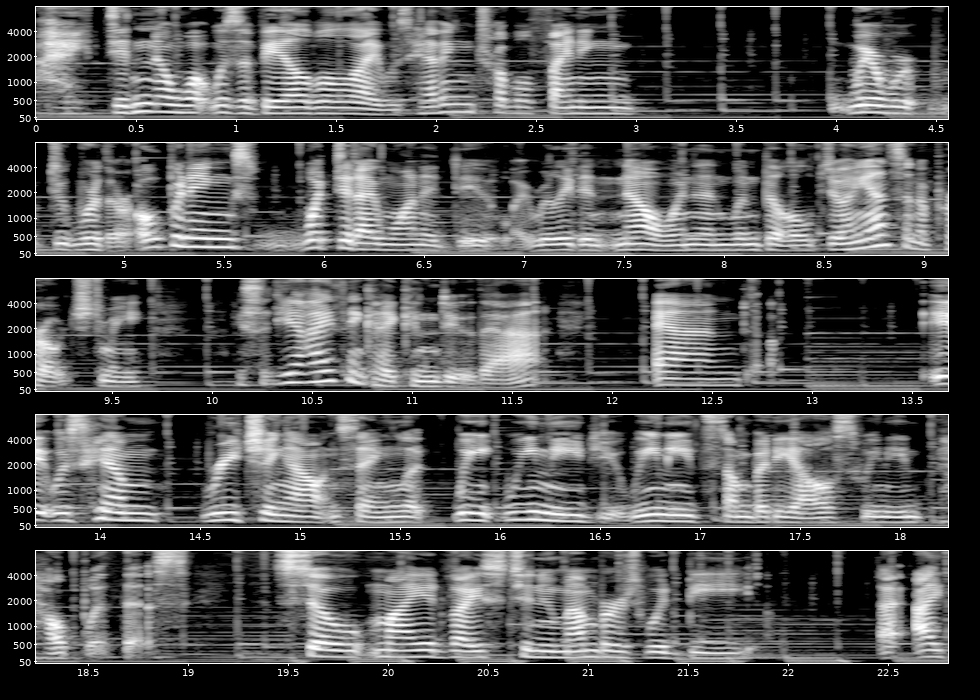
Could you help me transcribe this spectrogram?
I didn't know what was available. I was having trouble finding where were, were there openings? What did I want to do? I really didn't know. And then when Bill Johansson approached me, I said, Yeah, I think I can do that. And it was him reaching out and saying, Look, we, we need you. We need somebody else. We need help with this. So, my advice to new members would be I,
